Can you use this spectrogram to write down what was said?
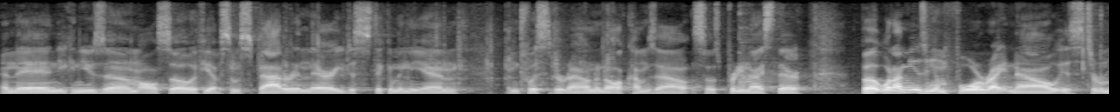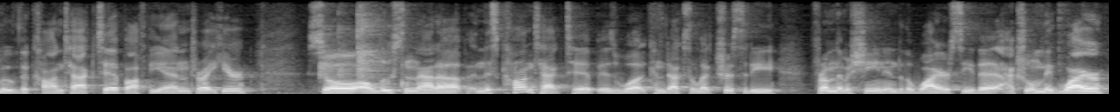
And then you can use them also if you have some spatter in there, you just stick them in the end and twist it around and it all comes out. So it's pretty nice there. But what I'm using them for right now is to remove the contact tip off the end right here. So I'll loosen that up and this contact tip is what conducts electricity from the machine into the wire. See the actual MIG wire,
